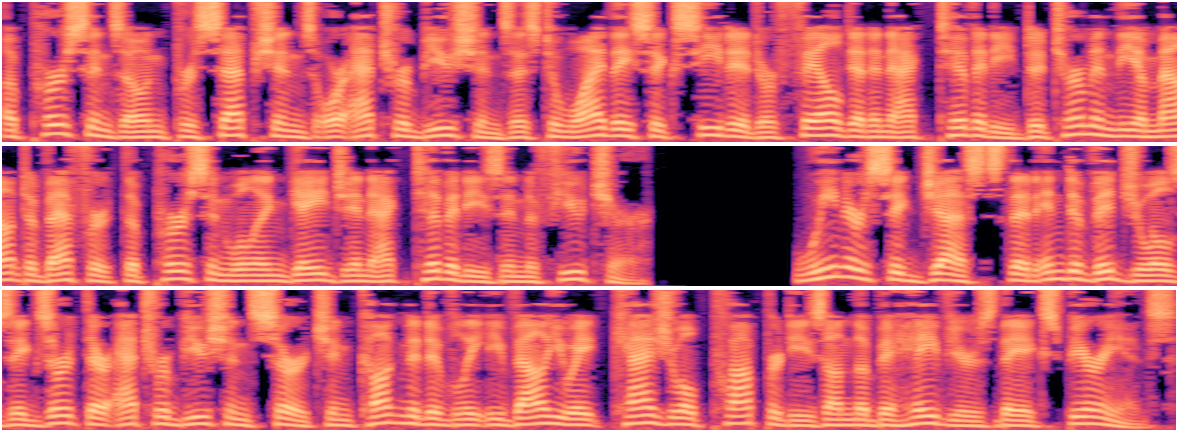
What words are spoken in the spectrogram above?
a person's own perceptions or attributions as to why they succeeded or failed at an activity determine the amount of effort the person will engage in activities in the future. Weiner suggests that individuals exert their attribution search and cognitively evaluate causal properties on the behaviors they experience.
